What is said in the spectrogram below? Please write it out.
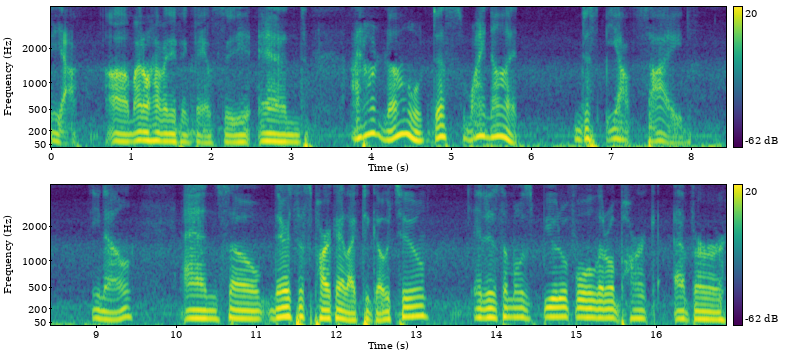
yeah. Um, I don't have anything fancy, and I don't know, just why not? Just be outside, you know? And so there's this park I like to go to. It is the most beautiful little park ever.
